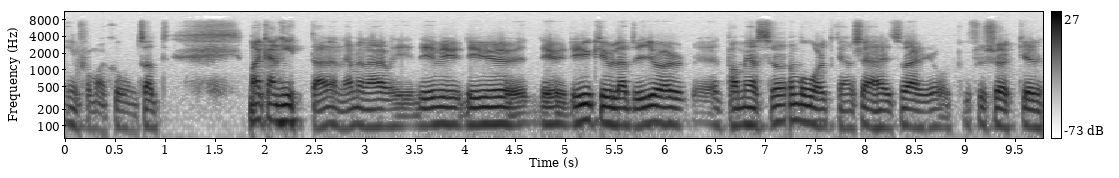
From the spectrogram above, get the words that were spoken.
information. Så att man kan hitta den. Jag menar, det, är, det, är ju, det, är, det är ju kul att vi gör ett par mässor om året kanske här i Sverige och försöker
